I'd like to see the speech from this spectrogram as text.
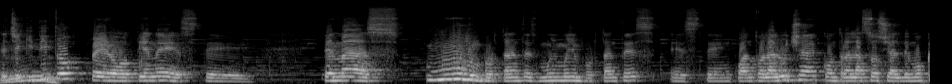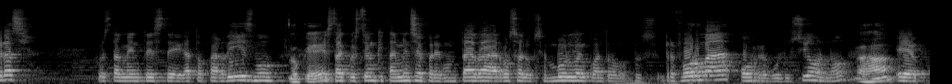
Es Mm. chiquitito, pero tiene este temas muy importantes, muy, muy importantes, este, en cuanto a la lucha contra la socialdemocracia. Justamente este gatopardismo, Ok. esta cuestión que también se preguntaba Rosa Luxemburgo en cuanto pues, reforma o revolución, ¿no? Ajá. Eh,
